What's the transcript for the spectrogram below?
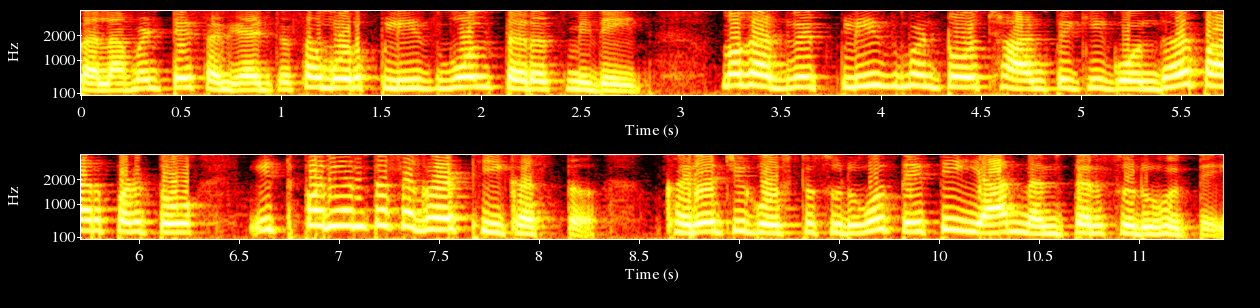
कला म्हणते सगळ्यांच्या समोर प्लीज बोल तरच मी देईन. मग अद्वैत प्लीज म्हणतो छानपैकी गोंधळ पार पडतो इथपर्यंत सगळं ठीक असतं. खऱ्याची गोष्ट सुरू होते ती यानंतर सुरू होते.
